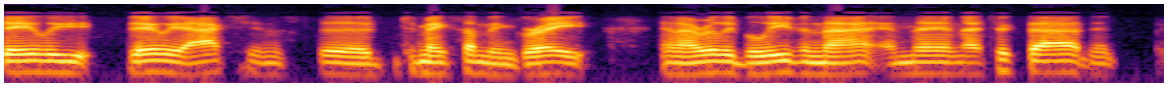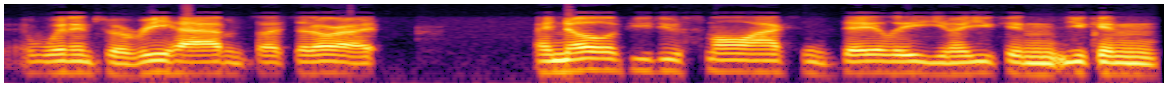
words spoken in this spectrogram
daily daily actions to to make something great and I really believe in that. And then I took that and it went into a rehab. And so I said, all right, I know if you do small actions daily, you know, you can, you can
